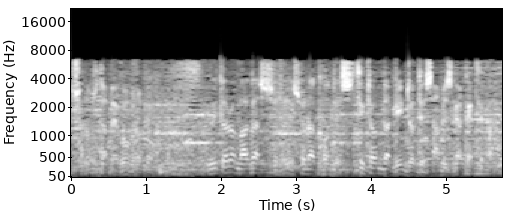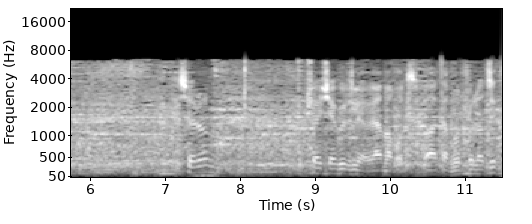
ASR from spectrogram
იცნობს და მეგობრობო იმიტომ რომ მაგას ის უნდა კონდეს თვითონ და გინდოდეს ამის გაკეთება. ისე რომ ჩვენ შეგვიძლია ამაყოთ პაატა ბურფულაძით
